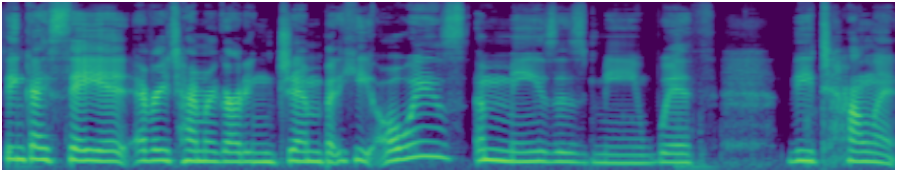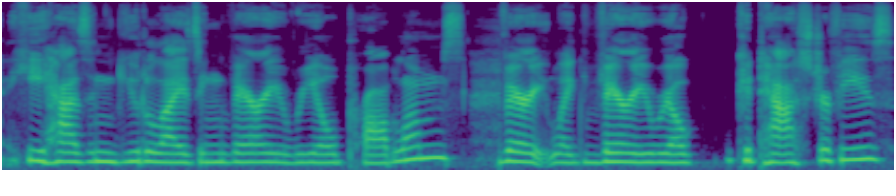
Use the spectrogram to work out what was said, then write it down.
think I say it every time regarding Jim, but he always amazes me with the talent he has in utilizing very real problems, very, like, very real catastrophes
